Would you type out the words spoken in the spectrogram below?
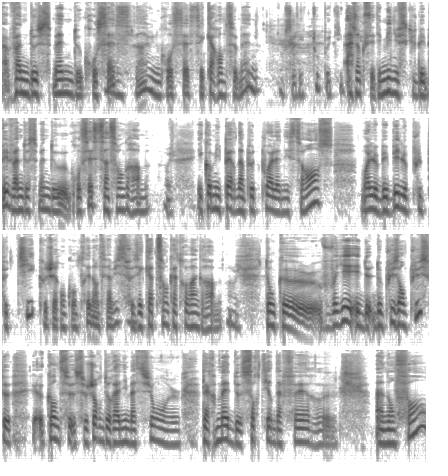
à 22 semaines de grossesse. Hein. une grossesse, c'est 40 semaines. Donc, c'est des tout petits Ah, donc, c'est des minuscules bébés, 22 semaines de grossesse, 500 grammes. Et comme ils perdent un peu de poids à la naissance, moi, le bébé le plus petit que j'ai rencontré dans le service faisait 480 grammes. Donc, euh, vous voyez, et de, plus en plus, euh, quand ce, genre de réanimation euh, permet de sortir d'affaires un enfant,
